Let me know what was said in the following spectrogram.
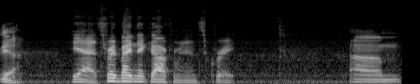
Yeah. Yeah, it's read by Nick Offerman. It's great. Um,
